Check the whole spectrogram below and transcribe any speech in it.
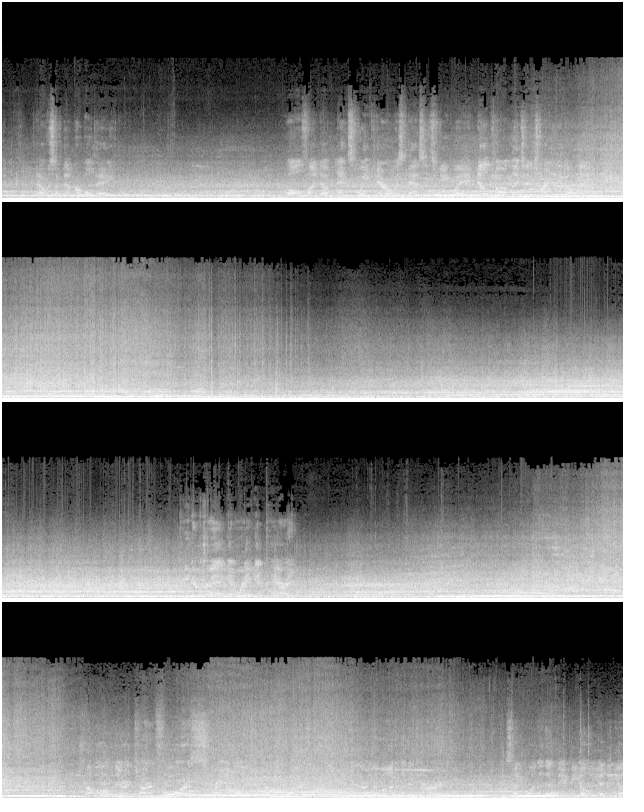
but that was a memorable day. All find out next week here at Wiscasset Speedway. 我一个女友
